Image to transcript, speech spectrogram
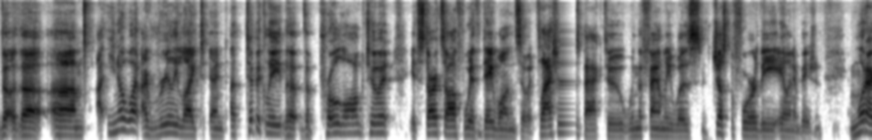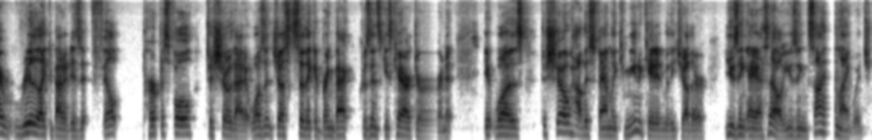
The the um you know what? I really liked and uh, typically the the prologue to it it starts off with day one so it flashes back to when the family was just before the alien invasion. And what i really liked about it is it felt purposeful to show that. It wasn't just so they could bring back krasinski's character in it. It was to show how this family communicated with each other using ASL, using sign language,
